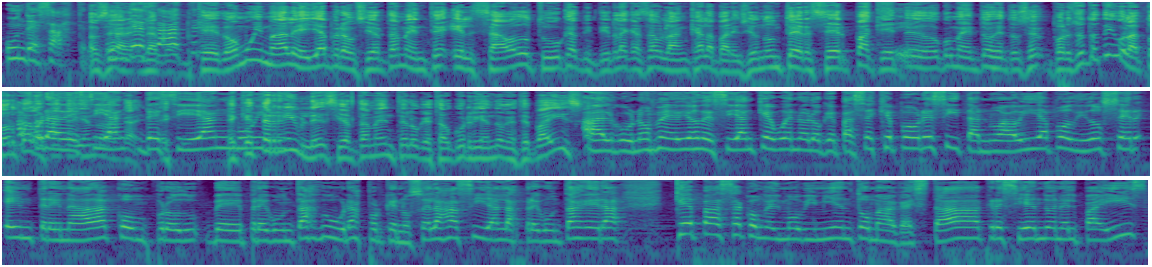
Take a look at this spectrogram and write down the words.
un desastre. O sea, desastre. quedó muy mal ella, pero ciertamente el sábado tuvo que admitir la Casa Blanca la aparición de un tercer paquete de documentos. Entonces, por eso te digo, la torta Ahora la está decían, decían es, que es terrible, ciertamente, lo que está ocurriendo en este país. Algunos medios decían que, bueno, lo que pasa es que pobrecita no había podido ser entrenada con preguntas duras porque no se las hacían. Las preguntas eran, ¿qué pasa con el movimiento MAGA? ¿Está creciendo en el país?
